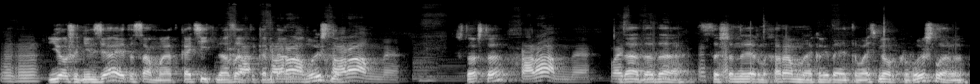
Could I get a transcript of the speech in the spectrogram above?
угу. ее же нельзя это самое откатить назад. Х- и когда харам, она вышла... Харамная. Что-что? Харамная. Да, да, да. Совершенно верно, харамная, когда эта восьмерка вышла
